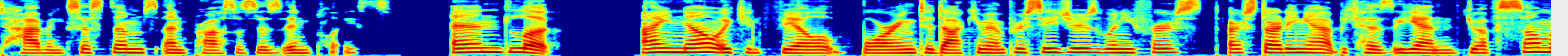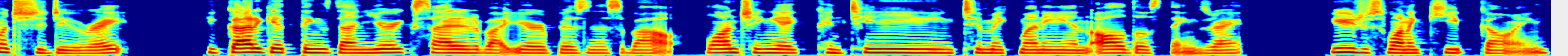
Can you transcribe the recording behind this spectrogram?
to having systems and processes in place. And look, I know it can feel boring to document procedures when you first are starting out because, again, you have so much to do, right? You've got to get things done. You're excited about your business, about launching it, continuing to make money, and all those things, right? You just want to keep going.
